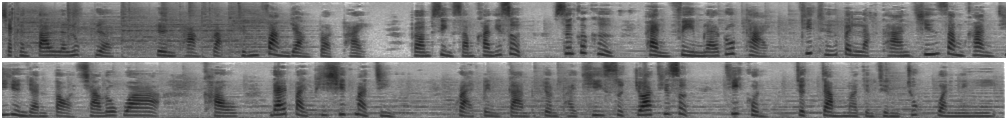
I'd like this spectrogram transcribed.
เชคเคิลตันและลูกเรือเดินทางกลับถึงฝั่งอย่างปลอดภัย พร้อมสิ่งสำคัญที่สุด ซึ่งก็คือแผ่นฟิล์มและรูปถ่ายที่ถือเป็นหลักฐานชิ้นสำคัญที่ยืนยันต่อชาวโลกว่า เขาได้ไปพิชิตมาจริง กลายเป็นการประจนภัยที่สุดยอดที่สุดที่คนจดจำมาจนถึงทุกวันนี้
